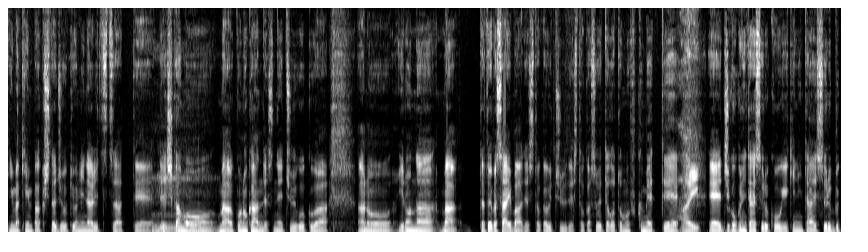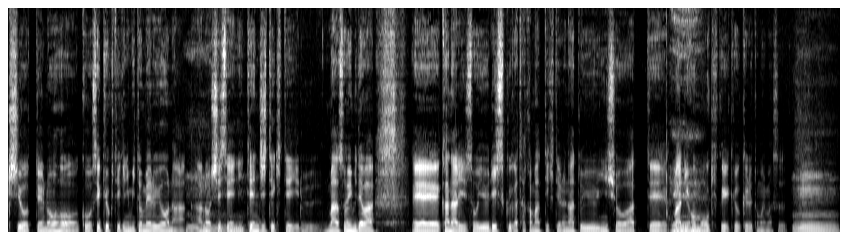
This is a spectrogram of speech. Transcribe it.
今、緊迫した状況になりつつあって、でしかも、まあ、この間ですね、中国はあのいろんな、まあ、例えばサイバーですとか宇宙ですとかそういったことも含めて、はい、えー、自国に対する攻撃に対する武器使用っていうのをこう積極的に認めるようなあの姿勢に転じてきている、まあ、そういう意味では、えー、かなりそういうリスクが高まってきているなという印象はあって、まあ、日本も大きく影響を受けると思います。うん、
